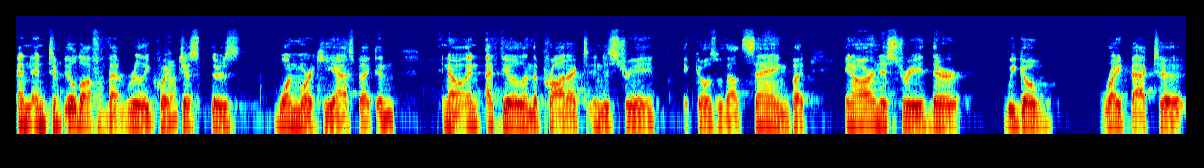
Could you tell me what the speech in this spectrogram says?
And and to build off of that really quick, mm-hmm. just there's one more key aspect, and you know, and I feel in the product industry it, it goes without saying, but in our industry, there we go right back to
